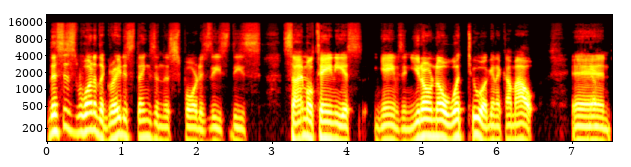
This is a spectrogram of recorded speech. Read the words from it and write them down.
this is one of the greatest things in this sport is these these simultaneous games, and you don't know what two are going to come out, and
